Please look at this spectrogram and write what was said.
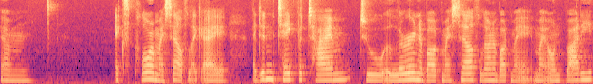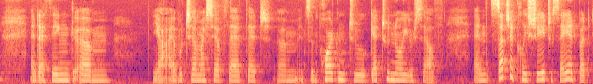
um, explore myself. Like I, I didn't take the time to learn about myself, learn about my my own body, and I think. Um, yeah, I would tell myself that that um, it's important to get to know yourself, and it's such a cliche to say it, but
